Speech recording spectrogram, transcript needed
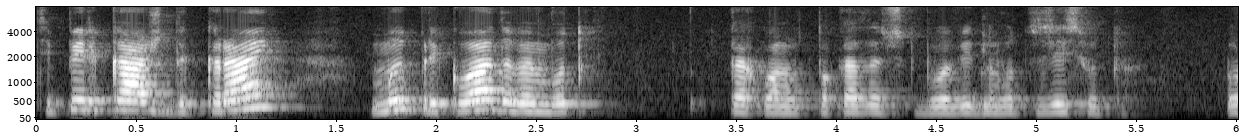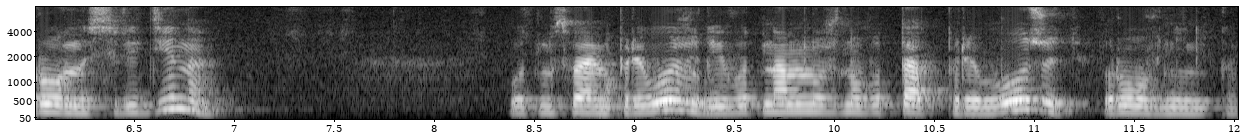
Теперь каждый край мы прикладываем, вот как вам показать, чтобы было видно, вот здесь вот ровно середина. Вот мы с вами приложили, и вот нам нужно вот так приложить ровненько,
